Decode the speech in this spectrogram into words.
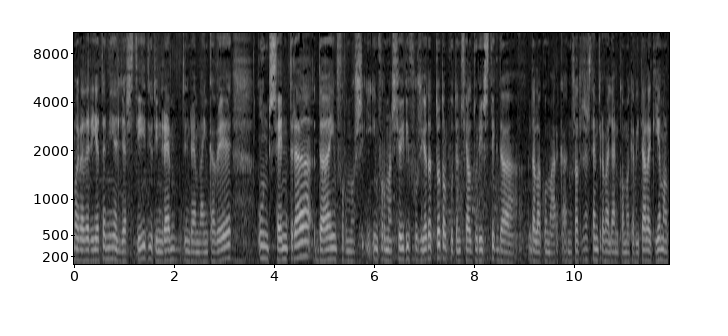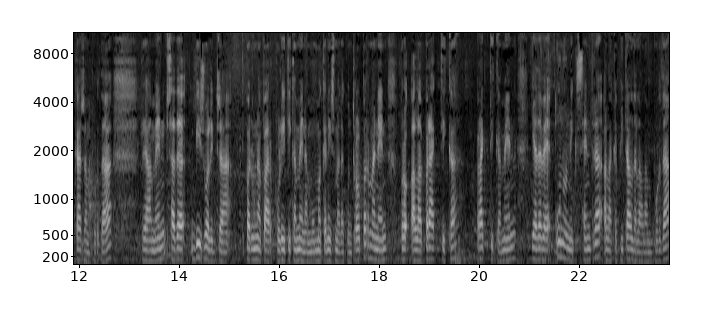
m'agradaria tenir enllestit, i ho tindrem, ho tindrem l'any que ve, un centre d'informació i difusió de tot el potencial turístic de, de la comarca. Nosaltres estem treballant com a capital aquí amb el cas Empordà. Realment s'ha de visualitzar per una part políticament amb un mecanisme de control permanent, però a la pràctica pràcticament hi ha d'haver un únic centre a la capital de l'Alt Empordà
